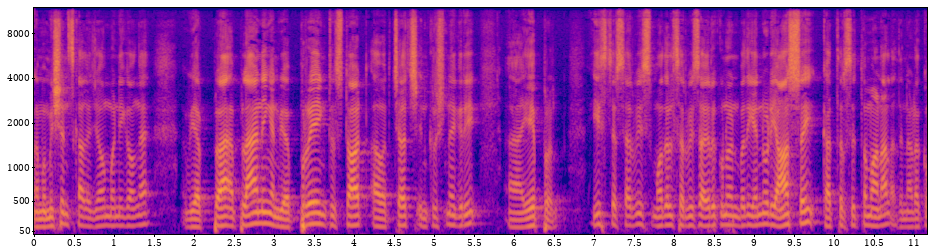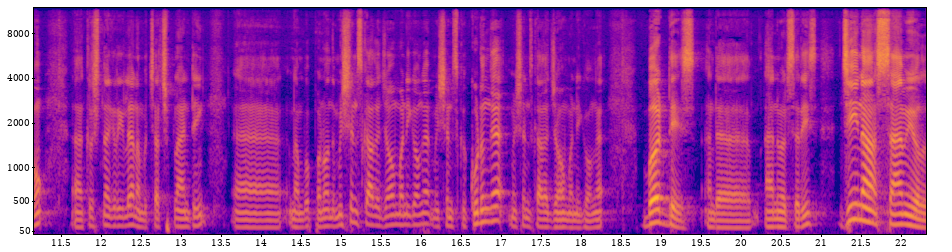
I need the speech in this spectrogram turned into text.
நம்ம மிஷன்ஸ்க்காக ஜெபம் பண்ணிக்கோங்க. We are pla planning and we are praying to start our church in Krishnagiri April Easter service முதல் சர்வீஸாக இருக்கணும் என்பது என்னுடைய ஆசை. கத்தர் சித்தமானால் அது நடக்கும். கிருஷ்ணகிரியில் நம்ம சர்ச் பிளான்டிங் நம்ம பண்ணுவோம். அந்த மிஷன்ஸ்க்காக ஜெபம் பண்ணிக்கோங்க. மிஷன்ஸ்க்கு கொடுங்க. மிஷன்ஸ்க்காக ஜெபம் பண்ணிக்கோங்க. Birthdays and anniversaries Jeena Samuel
